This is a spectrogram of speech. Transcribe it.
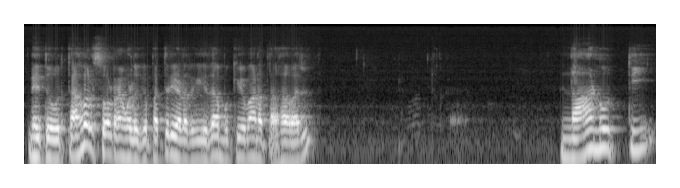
நேற்று ஒரு தகவல் சொல்கிறேன் உங்களுக்கு பத்திரிகையாளருக்கு. இதுதான் முக்கியமான தகவல். நானூற்றி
